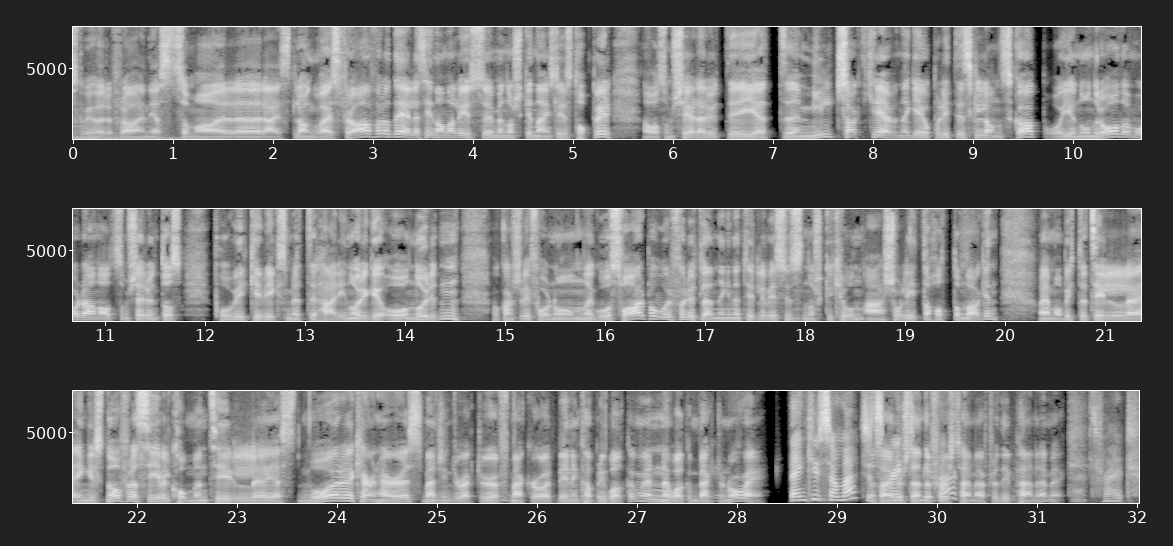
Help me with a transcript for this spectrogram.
Skal vi høre fra en gjest som har reist langveis fra for å dele sine analyser med norske næringslivstopper av hva som skjer der ute i et mildt sagt krevende geopolitisk landskap, og gi noen råd om hvordan alt som skjer rundt oss påvirker virksomheter her i Norge og Norden. Og kanskje vi får noen gode svar på hvorfor utlendingene tydeligvis syns den norske kronen er så lite hot om dagen. Og jeg må bytte til engelsk nå for å si velkommen til gjesten vår, Karen Harris, Managing Director of Macro at Bain Company. Welcome and welcome back to Norway. Thank you so much. As I understand, the be first time after the pandemic. That's right.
